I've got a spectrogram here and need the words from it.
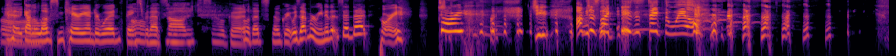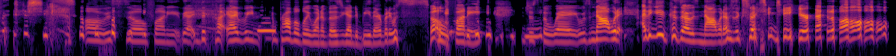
Gotta love some carrie underwood. Thanks Oh for that song. gosh, so good, oh that's so great. Was that marina that said that? Tori. tori. Gee, I'm just like Jesus, take the wheel. she's so Oh, it was so funny. The, the. I mean, probably one of those you had to be there, but it was so funny. Just the way it was not what it, I think because I was not what I was expecting to hear at all.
